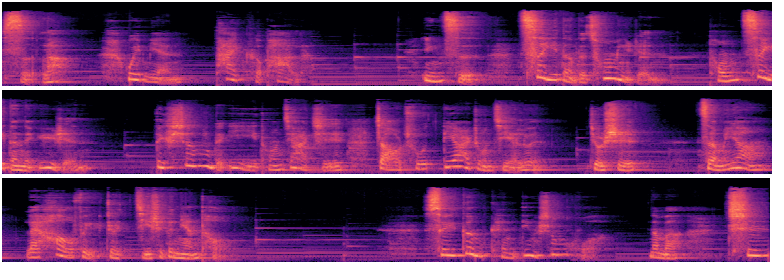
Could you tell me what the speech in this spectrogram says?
死了，未免太可怕了。因此，次一等的聪明人同次一等的愚人，对生命的意义同价值找出第二种结论，就是怎么样来耗费这几十个年头。虽更肯定生活，那么吃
